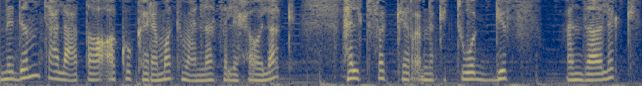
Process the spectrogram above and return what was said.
ندمت على عطائك وكرمك مع الناس اللي حولك؟ هل تفكر أنك توقف عن ذلك؟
